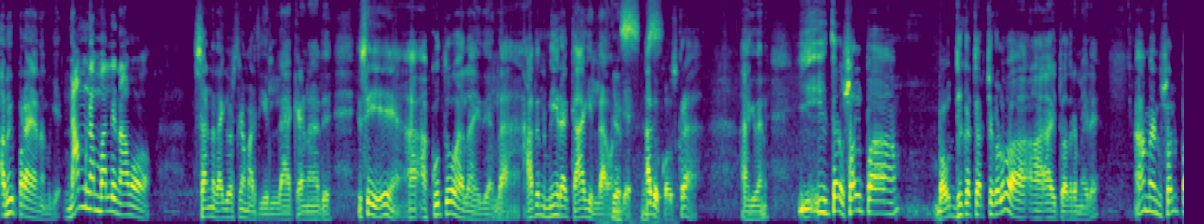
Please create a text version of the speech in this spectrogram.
ಅಭಿಪ್ರಾಯ ನಮಗೆ. ನಮ್ಮ ನಮ್ಮಲ್ಲಿ ನಾವು ಸಣ್ಣದಾಗಿ ಯೋಚನೆ ಮಾಡ್ತೀವಿ ಇಲ್ಲ ಕಣ ಅದು. ಸಿ ಆ ಕುತೂಹಲ ಇದೆಯಲ್ಲ ಅದನ್ನು ಮೀರೋಕ್ಕಾಗಿಲ್ಲ ಅವನಿಗೆ. ಅದಕ್ಕೋಸ್ಕರ ಆಗಿದ್ದಾನೆ. ಈ ಈ ಥರ ಸ್ವಲ್ಪ ಬೌದ್ಧಿಕ ಚರ್ಚೆಗಳು ಆಯಿತು ಅದರ ಮೇಲೆ. ಆಮೇಲೆ ಸ್ವಲ್ಪ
